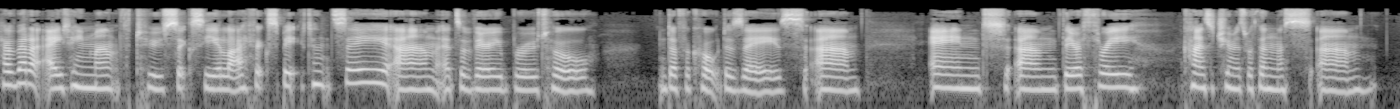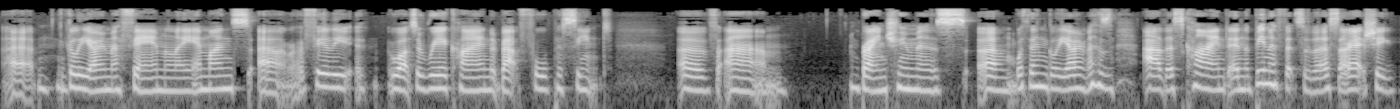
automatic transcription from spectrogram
have about an 18 month to six year life expectancy. Um, it's a very brutal, difficult disease. Um, and um, there are three kinds of tumors within this um, uh, glioma family, and mine's uh, fairly well, it's a rare kind. About four percent of um, brain tumors um, within gliomas are this kind, and the benefits of this are actually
